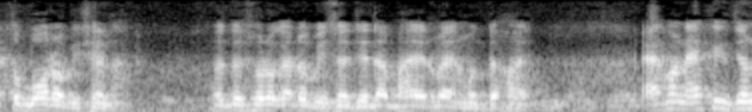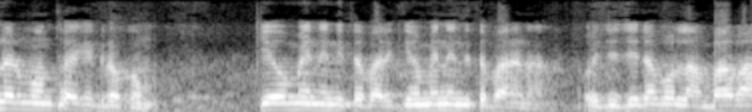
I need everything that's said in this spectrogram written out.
এত বড় বিষয় না। হয়তো ছোটখাটো বিষয় যেটা ভাইয়ের ভাইয়ের মধ্যে হয়। এখন এক একজনের মন তো এক এক রকম। কেউ মেনে নিতে পারে কেউ মেনে নিতে পারে না। ওই যে যেটা বললাম বাবা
